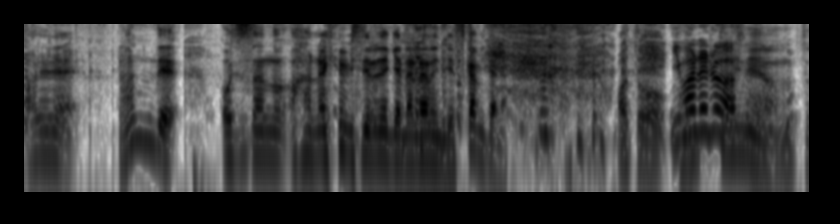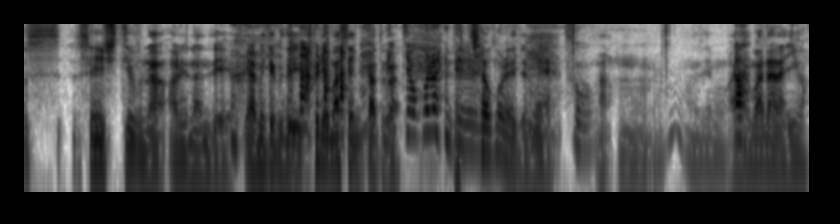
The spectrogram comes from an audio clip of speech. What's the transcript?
あれねなんでおじさんの鼻毛見せなきゃならないんですか？みたいな。あと 言われるわね本当センシティブなあれなんでやめてくれくれませんか？とか。めっちゃ怒られてる。めっちゃ怒られてね。そう。あうんでも謝らないよ。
